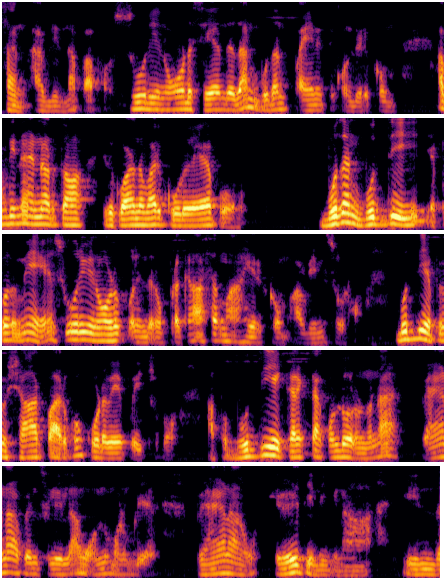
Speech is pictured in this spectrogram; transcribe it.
சன் அப்படின்னு தான் பார்ப்போம். சூரியனோடு சேர்ந்து தான் புதன் பயணித்து கொண்டிருக்கும். அப்படின்னா என்ன அர்த்தம்? இது குழந்த மாதிரி கூடவே போகும். புதன் புத்தி எப்போதுமே சூரியனோடு பொழிந்துடும் பிரகாசமாக இருக்கும் அப்படின்னு சொல்கிறோம் புத்தி எப்பவும் ஷார்ப்பாக இருக்கும் கூடவே போயிட்டுருக்கும் அப்போ புத்தியை கரெக்டாக கொண்டு வரணும்னா பேனா பென்சில் இல்லாமல் ஒன்றும் பண்ண முடியாது. பேனாவும் எழுதினீங்கன்னா இந்த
